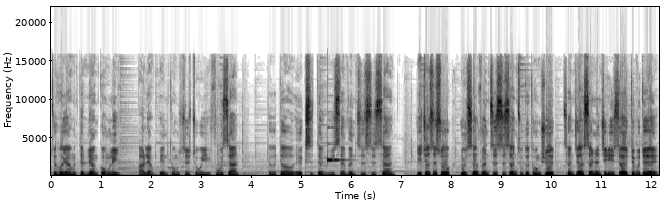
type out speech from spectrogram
最后要用等量公理把两边同时除以负三，得到 x 等于三分之十三。也就是说，有三分之十三组的同学参加三人接力赛，对不对？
